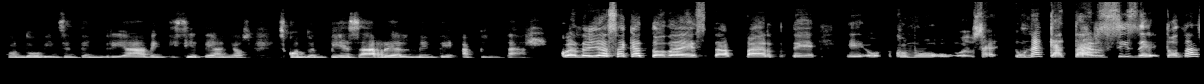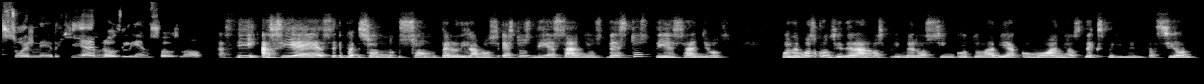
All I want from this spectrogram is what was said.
cuando Vincent tendría 27 años, es cuando empieza realmente a pintar. Cuando ya saca toda esta parte, eh, como, o sea, una catarsis de toda su energía en los lienzos, ¿no? Así, así es, son, son, pero digamos, estos 10 años, de estos 10 años, podemos considerar los primeros cinco todavía como años de experimentación,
